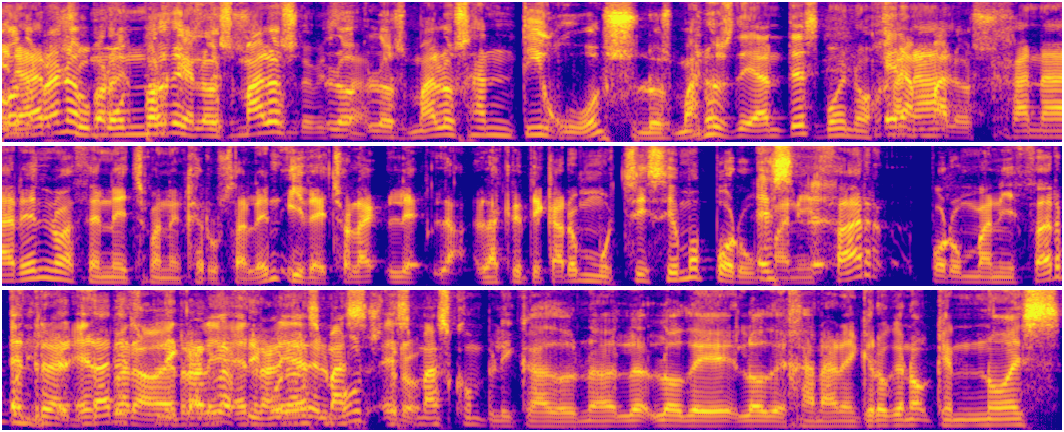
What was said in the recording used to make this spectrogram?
lo que mirar su porque, mundo porque desde los malos, lo- los malos antiguos, los malos de antes, Bueno, eran Hannah, malos. Hannah Arendt lo hace en Eichmann en Jerusalén y de hecho la, le- la- la criticaron muchísimo por Es, humanizar, por humanizar, por En, en- realidad es del más, es más complicado ¿no? lo, lo de lo de Hannah Arendt. Creo que no, que no es,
